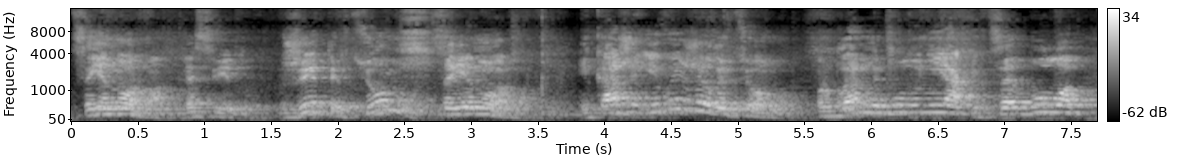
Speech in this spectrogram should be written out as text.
Це є норма для світу. Жити в цьому це є норма. І каже, і ви жили в цьому. Проблем не було ніяких. Це було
